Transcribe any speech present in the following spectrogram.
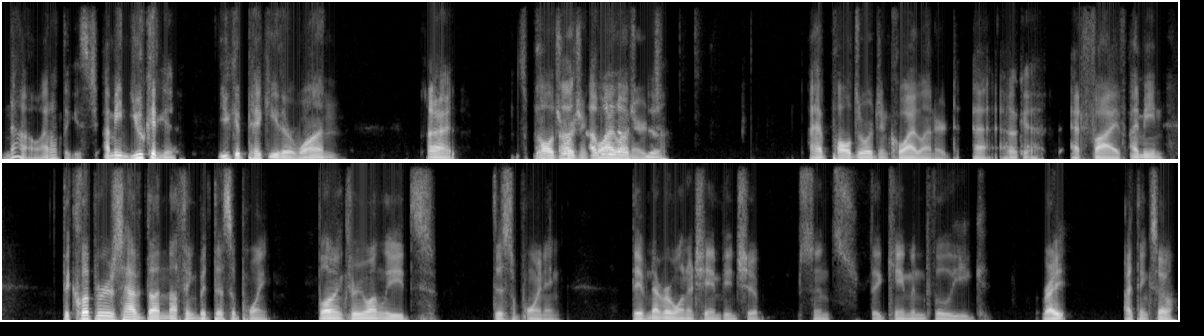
No, I don't think it's. I mean, you could Okay. You could pick either one. All right. It's Paul George and I Kawhi Leonard. I have Paul George and Kawhi Leonard at, at- Okay. at, at five. I mean, the Clippers have done nothing but disappoint. Blowing 3 1 leads, disappointing. They've never won a championship since they came into the league, right? I think so.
